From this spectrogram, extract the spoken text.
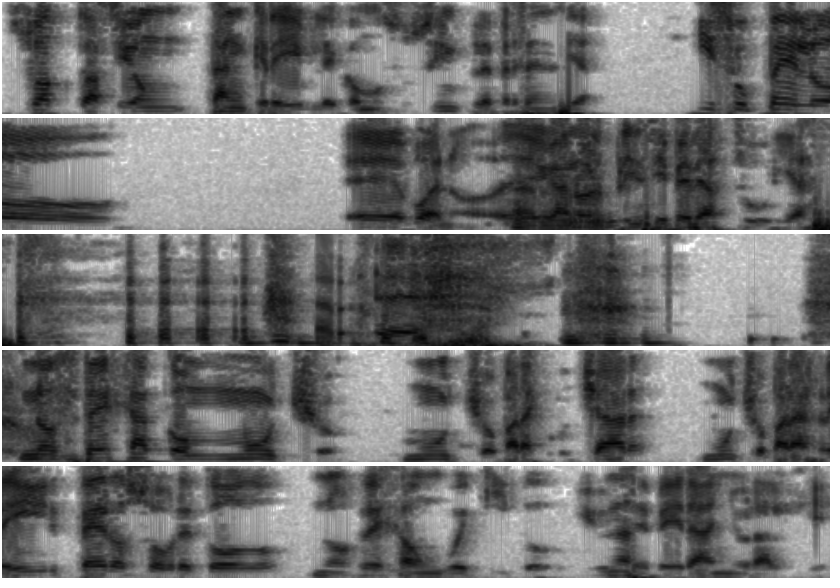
su actuación tan creíble como su simple presencia, y su pelo... Eh, bueno, eh, ganó el príncipe de Asturias. Eh, nos deja con mucho, mucho para escuchar, mucho para reír, pero sobre todo nos deja un huequito y una severa añoralgia.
